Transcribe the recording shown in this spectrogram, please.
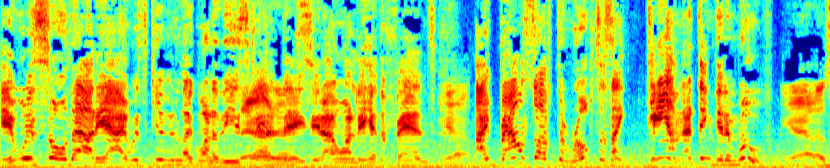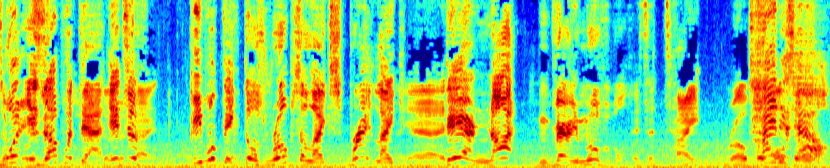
It was sold out. Yeah, I was given like one of these There kind of things. You know, I wanted to hit the fans. Yeah. I bounced off the ropes. I was like, damn, that thing didn't move. Yeah, What is up with that? those It's a tight. people think those ropes are like sprint, like Yeah, they are not very movable. It's a tight rope. Tight as hell.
